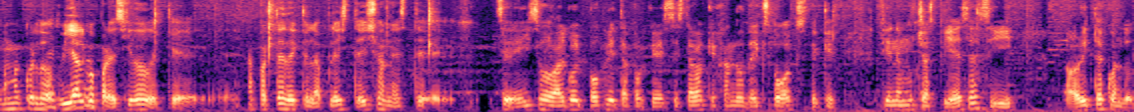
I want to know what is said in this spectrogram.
no me acuerdo. Vi algo parecido de que, aparte de que la PlayStation este se hizo algo hipócrita porque se estaba quejando de Xbox de que tiene muchas piezas y ahorita cuando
